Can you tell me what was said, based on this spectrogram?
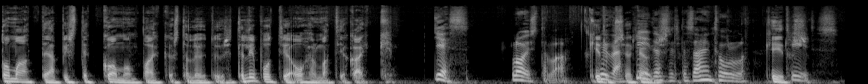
tomaatteja.com on paikka, josta löytyy sitten liput ja ohjelmat ja kaikki. Yes, loistavaa. Kiitoksia Hyvä, kiitos, että sain tulla. Kiitos. Kiitos.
